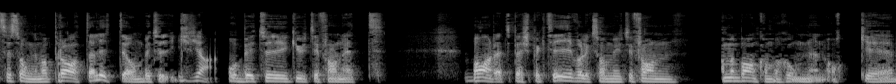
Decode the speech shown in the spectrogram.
säsongen med att prata lite om betyg. Ja. Och betyg utifrån ett barnrättsperspektiv och liksom utifrån ja, men barnkonventionen och eh,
